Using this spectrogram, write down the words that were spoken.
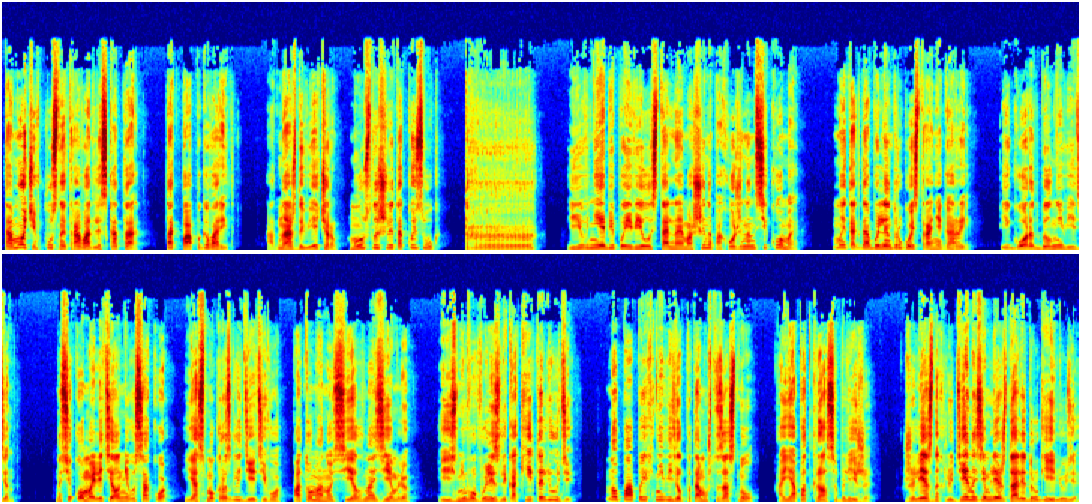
«Там очень вкусная трава для скота, так папа говорит. Однажды вечером мы услышали такой звук. Трррррр. И в небе появилась стальная машина, похожая на насекомое. Мы тогда были на другой стороне горы, и город был не виден. Насекомое летело невысоко, я смог разглядеть его. Потом оно село на землю, и из него вылезли какие-то люди. Но папа их не видел, потому что заснул а я подкрался ближе. Железных людей на земле ждали другие люди.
